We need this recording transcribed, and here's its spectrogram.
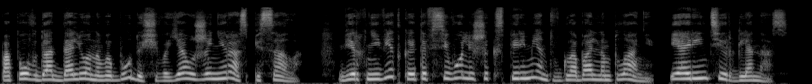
По поводу отдаленного будущего я уже не раз писала. Верхняя ветка — это всего лишь эксперимент в глобальном плане и ориентир для нас.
